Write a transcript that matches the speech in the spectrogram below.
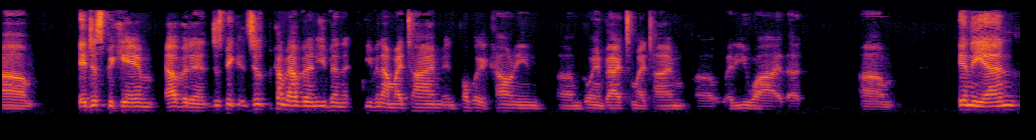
um, it just became evident, just, just become evident even even at my time in public accounting, um, going back to my time uh, at EY, that um, in the end,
